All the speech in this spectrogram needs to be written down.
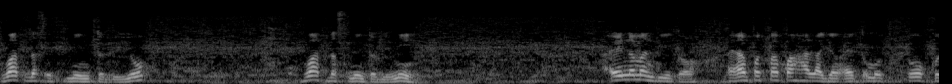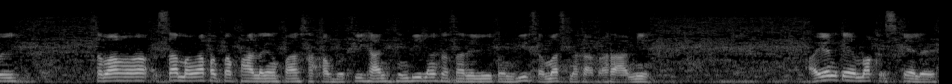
What does it mean to be you? What does it mean to be me? Ayun naman dito, ay ang pagpapahalagang ay tumutukoy sa mga, sa mga pagpapahalagang para sa kabutihan, hindi lang sa sarili kundi sa mas nakakarami. Ayon kay Max Scheler,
